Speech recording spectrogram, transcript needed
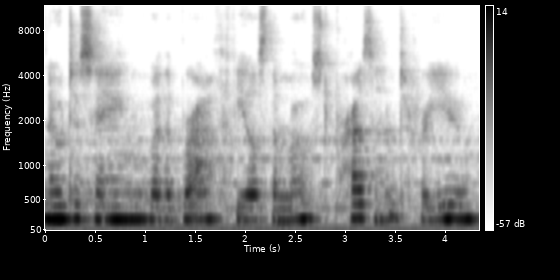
Noticing where the breath feels the most present for you.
